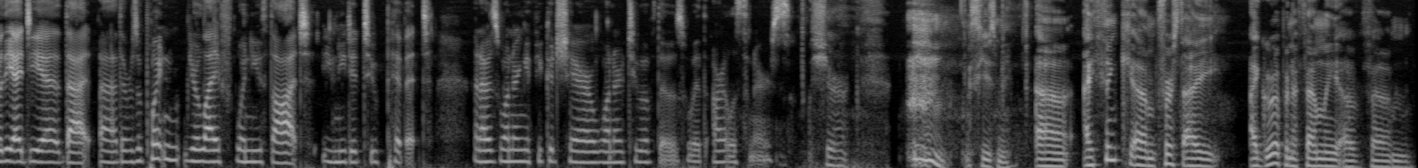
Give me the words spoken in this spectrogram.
or the idea that uh, there was a point in your life when you thought you needed to pivot. And I was wondering if you could share one or two of those with our listeners. Sure. Excuse me. Uh, I think um, first I I grew up in a family of um,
